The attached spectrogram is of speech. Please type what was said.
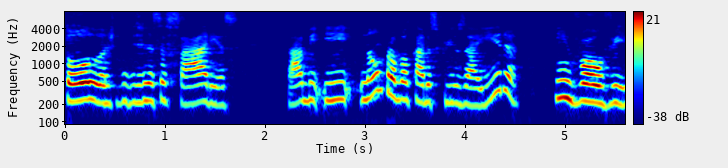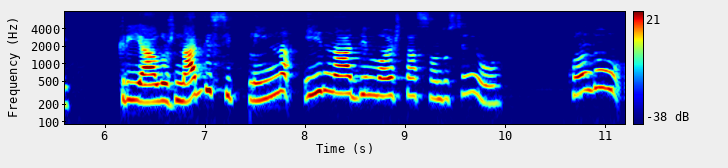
tolas, desnecessárias, sabe? E não provocar os filhos a ira envolve criá-los na disciplina e na demonstração do Senhor. Quando,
